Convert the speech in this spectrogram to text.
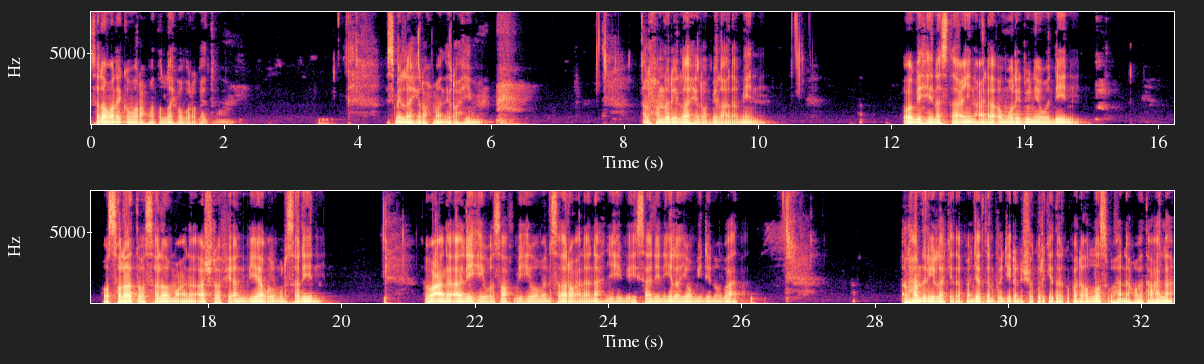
Assalamualaikum warahmatullahi wabarakatuh. Bismillahirrahmanirrahim. Alhamdulillahi rabbil alamin. Wabihi nasta'in ala umuri dunia wa din. Wassalatu wassalamu ala ashrafi anbiya wal mursalin. Wa ala alihi wa sahbihi wa man sara ala nahjihi bi isanin ila yaumidin wa ba'd. Alhamdulillah kita panjatkan puji dan syukur kita kepada Allah Subhanahu wa taala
